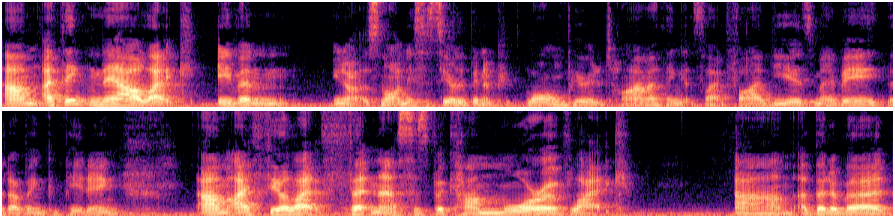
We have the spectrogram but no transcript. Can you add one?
Um, I think now, like even you know, it's not necessarily been a long period of time. I think it's like five years maybe that I've been competing. Um, I feel like fitness has become more of like um, a bit of a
